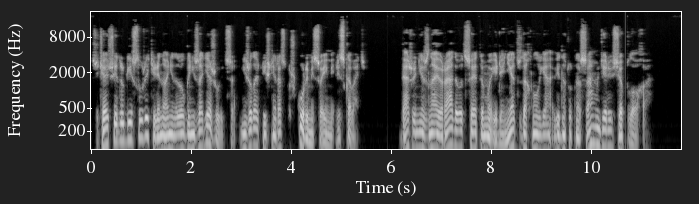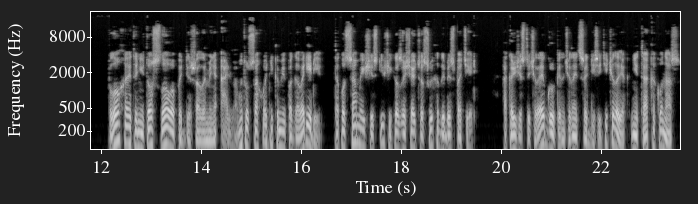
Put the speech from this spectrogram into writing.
Встречаются и другие служители, но они надолго не задерживаются, не желают лишний раз шкурами своими рисковать. Даже не знаю, радоваться этому или нет, вздохнул я, видно, тут на самом деле все плохо. Плохо это не то слово, поддержала меня Альма. Мы тут с охотниками поговорили. Так вот, самые счастливчики возвращаются с выхода без потерь. А количество человек в группе начинается от десяти человек, не так, как у нас.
